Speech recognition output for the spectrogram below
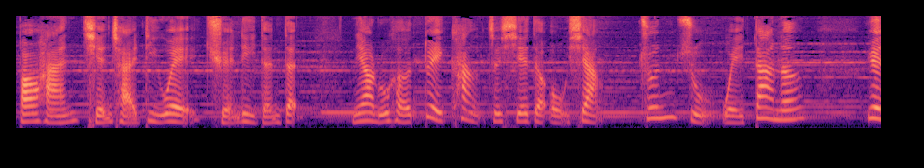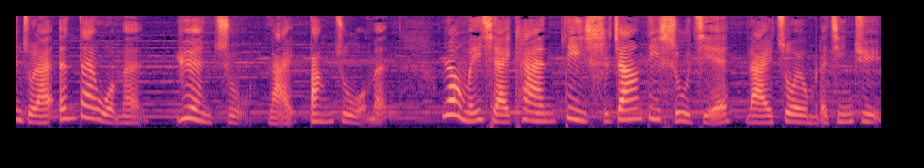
包含钱财、地位、权力等等。你要如何对抗这些的偶像，尊主为大呢？愿主来恩待我们，愿主来帮助我们。让我们一起来看第十章第十五节，来作为我们的金句。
